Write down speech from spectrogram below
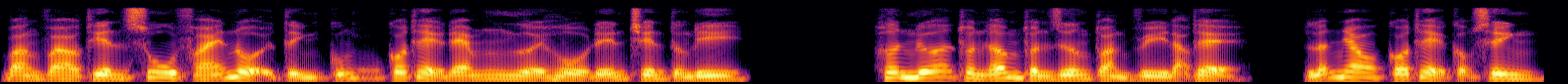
bằng vào thiên su phái nội tình cũng có thể đem người hồ đến trên tường đi. Hơn nữa thuần âm thuần dương toàn vì đạo thể, lẫn nhau có thể cộng sinh,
